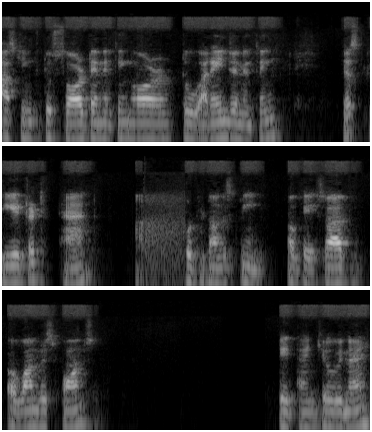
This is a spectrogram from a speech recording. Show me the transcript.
asking to sort anything or to arrange anything, just create it and put it on the screen. Okay, so I have uh, one response. Okay, thank you, Vinay.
